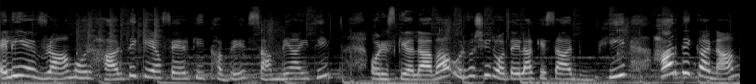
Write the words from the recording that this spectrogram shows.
एली एवराम और हार्दिक के अफेयर की खबरें सामने आई थी। और इसके अलावा उर्वशी रौतेला के साथ भी हार्दिक का नाम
